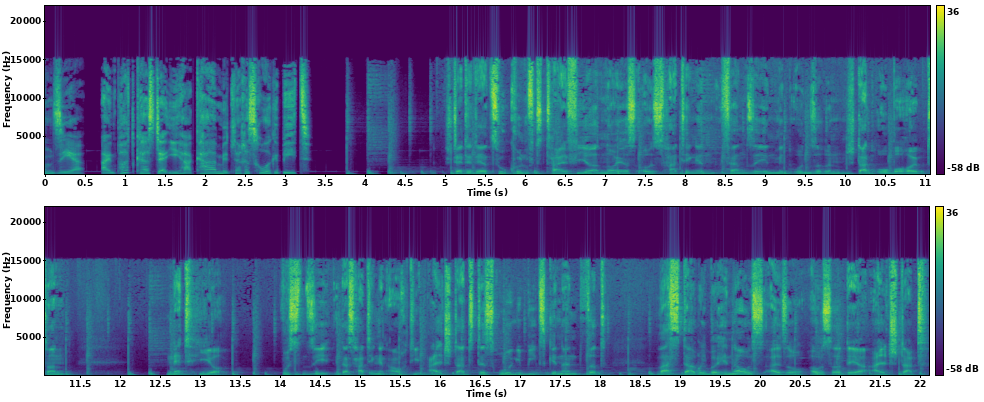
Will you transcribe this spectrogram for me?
Fernseher, ein Podcast der IHK Mittleres Ruhrgebiet. Städte der Zukunft Teil 4 Neues aus Hattingen Fernsehen mit unseren Stadtoberhäuptern. Nett hier. Wussten Sie, dass Hattingen auch die Altstadt des Ruhrgebiets genannt wird? Was darüber hinaus, also außer der Altstadt,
